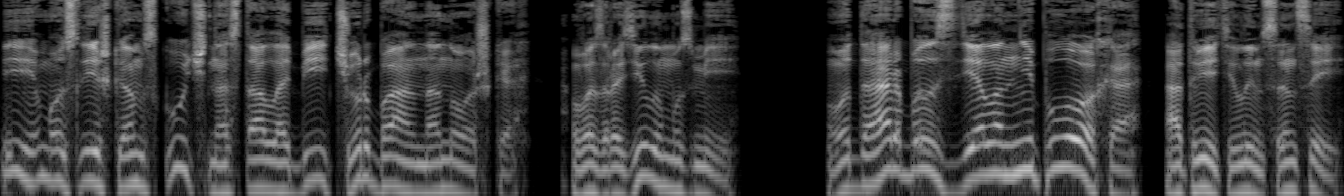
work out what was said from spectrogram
Ему слишком скучно стало бить чурбан на ножках», — возразил ему змей. «Удар был сделан неплохо», — ответил им сенсей.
